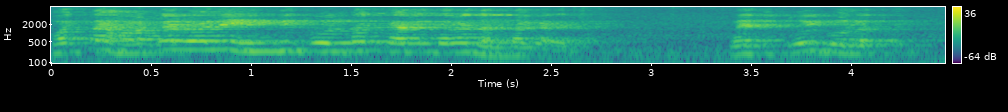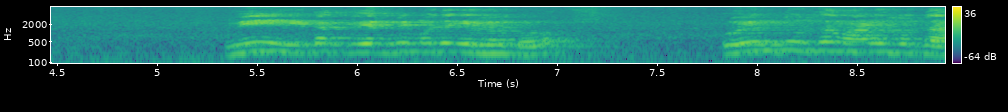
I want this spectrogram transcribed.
फक्त हॉटेलवाले हिंदीत बोलतात कारण त्याला धंदा करायचा. नाही तर तोही बोलत नाही. मी एका पीएचडीमध्ये गेलो होतो. कोईमतूरचा माणूस होता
